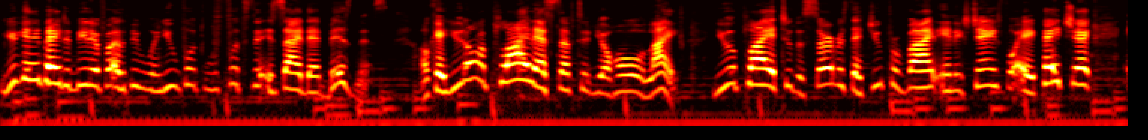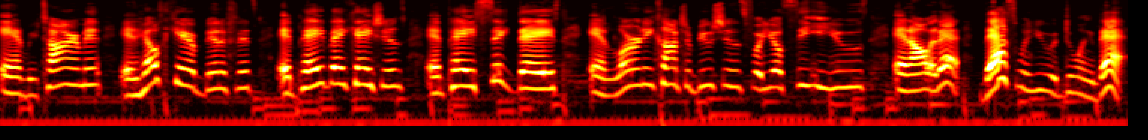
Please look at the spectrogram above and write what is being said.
You're getting paid to be there for other people when you put foot inside that business. Okay, you don't apply that stuff to your whole life. You apply it to the service that you provide in exchange for a paycheck and retirement and health care benefits and paid vacations and paid sick days and learning contributions for your CEUs and all of that. That's when you were doing that.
